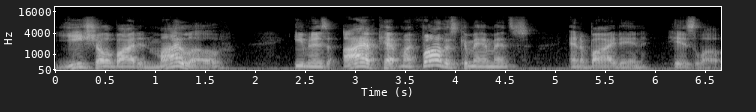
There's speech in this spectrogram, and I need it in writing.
ye shall abide in my love, even as I have kept my Father's commandments and abide in His love.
